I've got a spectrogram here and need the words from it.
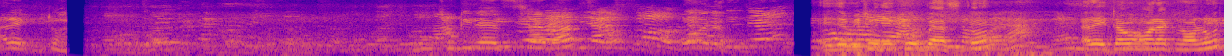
আরে একটু ছুটিতে এসছে এবার। এই যে মিঠুদি খুব ব্যস্ত আর এটাও আমার এক ননদ।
